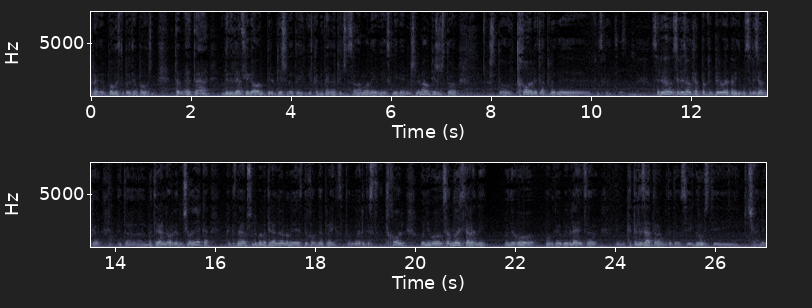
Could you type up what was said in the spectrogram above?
э, полностью противоположно. Это, это Генеральский Гаон перепишет это и в комментарии на притчу Соломона, и у него есть книга Ибн он пишет, что, что тхоль это определенный, как сказать, селезенка, переводит, по-видимому, селезенка это материальный орган у человека, как знаем, что любой материальный орган у него есть духовная проекция. Он говорит, из тхоль у него с одной стороны у него он как бы является как бы, катализатором вот этой вот всей грусти и печали,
